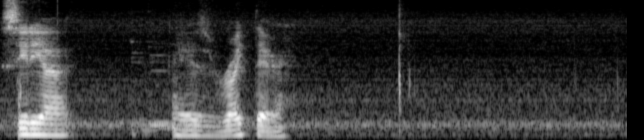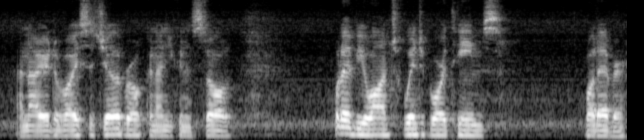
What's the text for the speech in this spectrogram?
Cydia is right there. And now your device is jailbroken and you can install whatever you want, winterboard themes, whatever.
